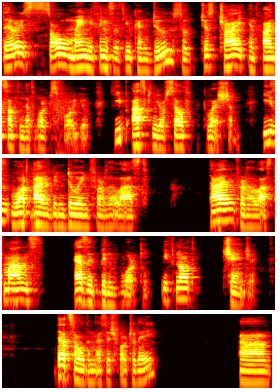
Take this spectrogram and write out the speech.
there is so many things that you can do. So just try and find something that works for you. Keep asking yourself a question: Is what I've been doing for the last time, for the last months, has it been working? If not, change it. That's all the message for today. Um,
